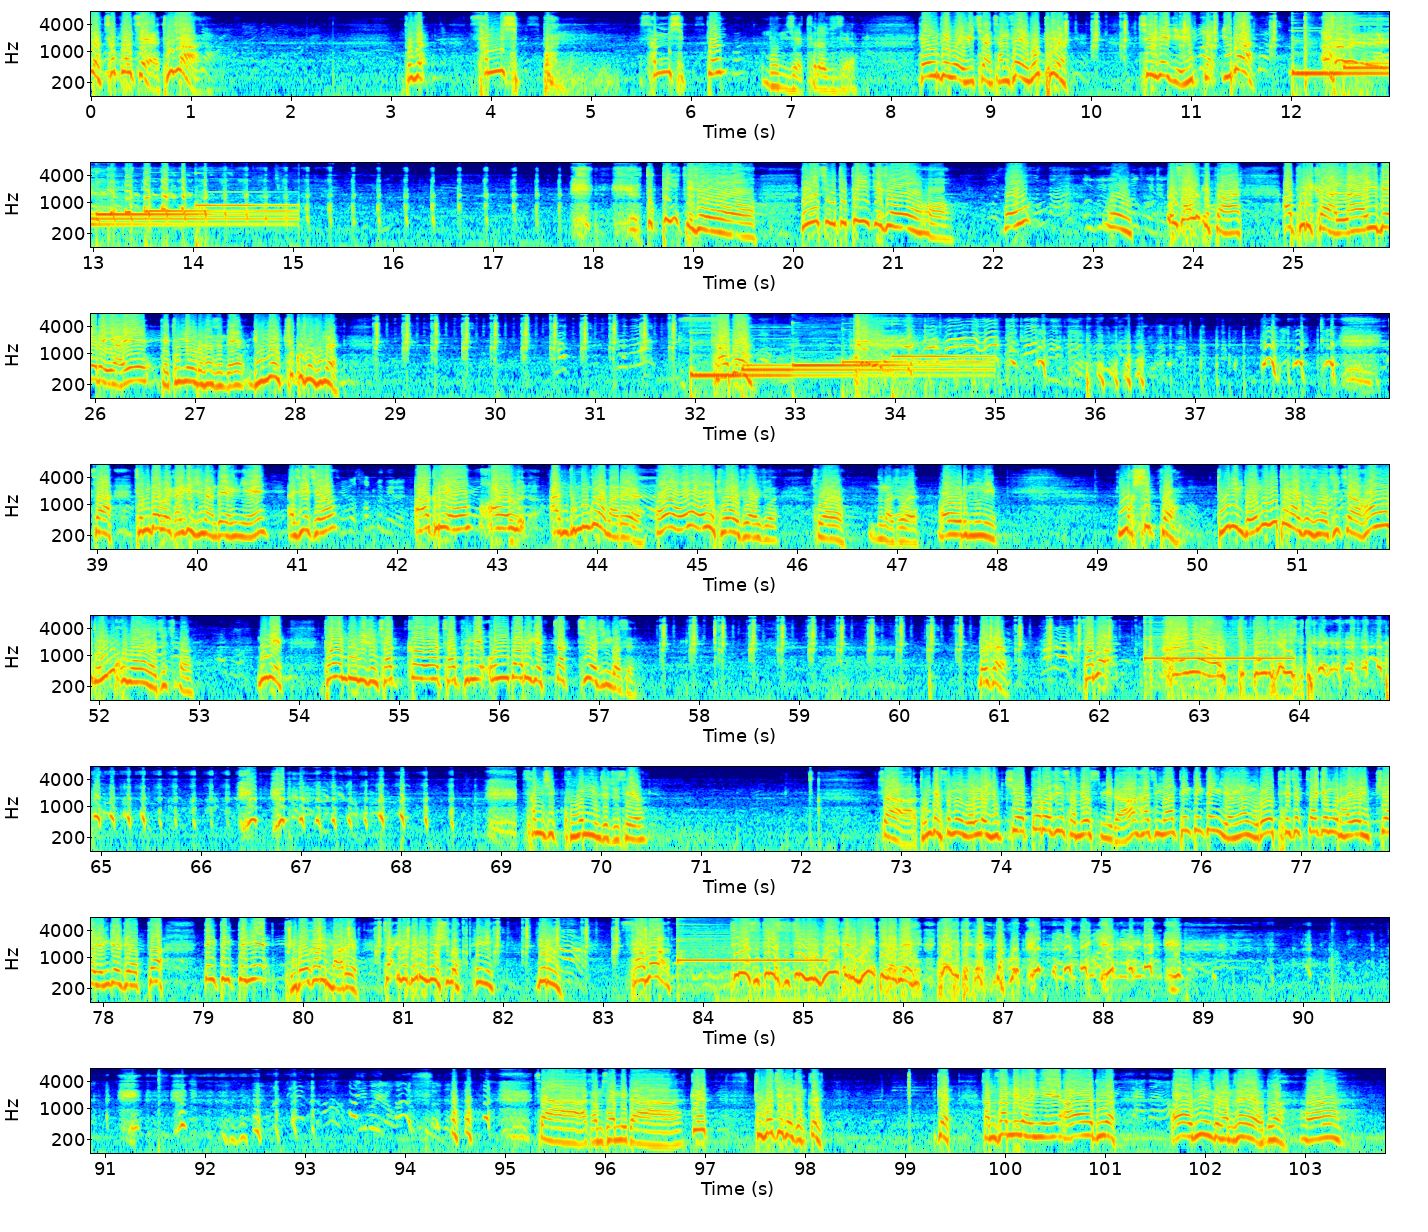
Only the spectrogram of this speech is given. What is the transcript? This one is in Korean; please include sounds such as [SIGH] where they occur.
도전 첫 번째 도전. 도전. 30번. 30번 문제 들어주세요. 해운대구에 위치한 장사의 높이는 702 6번 2번. 뚝배기 깨져요. 여자친구 뚝배기 깨져요. 어? 어, 어 싸우겠다. 아프리카 라이베리아의 대통령으로 선선된 민영 축구 선수는 4번 [LAUGHS] 자 정답을 가르쳐 주면 안 돼요 형님. 아시겠죠? 아 그래요? 아안 듣는구나 말을. 어어 어, 좋아요 좋아요 좋아요. 좋아요 누나 좋아요. 어 우리 누님. 60번. 누님 너무 호탕하셔서 진짜 아 너무 고마워요 진짜. 누님 다음 보기 중 작가와 작품이 올바르게 짝 지어진 것은? 뭘까요? 4번 아니야 축봉형이 돼 39번 문제 주세요 자, 동백섬은 원래 육지와 떨어진 섬이었습니다. 하지만 땡땡땡 영향으로 퇴적 작용을 하여 육지와 연결되었다. 땡땡땡에 들어갈 말을. 자, 이거 내려놓으시고, 형님. 내려. 4번! 들었어, 들었어, 들었어. 형이 때려, 형이 때려야 돼. 형이 때려야 된다고. [LAUGHS] [LAUGHS] 자, 감사합니다. 끝. 두 번째 도전 끝. 끝. 감사합니다, 형님. 아, 누가. 아, 누님들 감사해요, 누가. 아.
